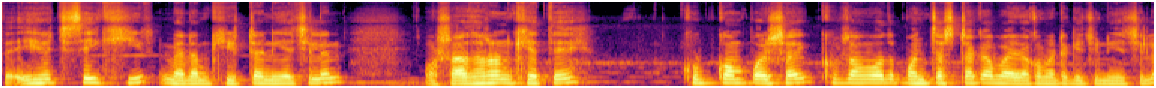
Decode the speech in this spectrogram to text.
তো এই হচ্ছে সেই ক্ষীর। ম্যাডাম ক্ষীরটা নিয়েছিলেন অসাধারণ খেতে। খুব কম পয়সায়, খুব সম্ভবত পঞ্চাশ টাকা বা এরকম একটা কিছু নিয়েছিল।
